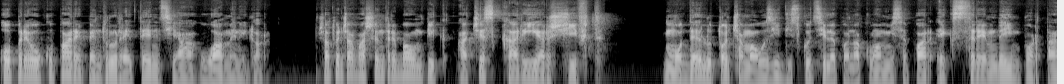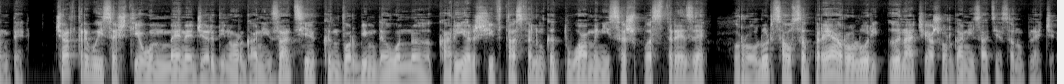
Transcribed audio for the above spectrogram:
o preocupare pentru retenția oamenilor. Și atunci v-aș întreba un pic, acest career shift, modelul, tot ce am auzit, discuțiile până acum, mi se par extrem de importante. Ce ar trebui să știe un manager din organizație când vorbim de un uh, career shift, astfel încât oamenii să-și păstreze roluri sau să preia roluri în aceeași organizație, să nu plece?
